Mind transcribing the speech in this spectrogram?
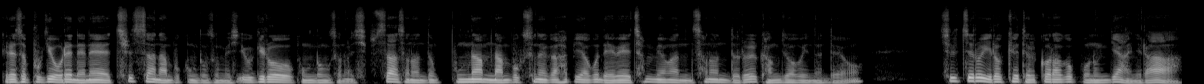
그래서 북이 올해 내내 7사 남북 공동성명, 6.15 공동선언, 14 선언 등 북남 남북 순회가 합의하고 내외에 천명한 선언들을 강조하고 있는데요. 실제로 이렇게 될 거라고 보는 게 아니라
